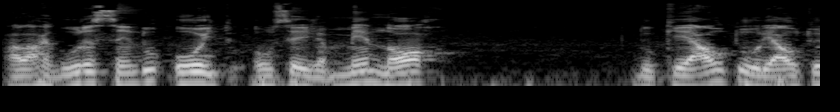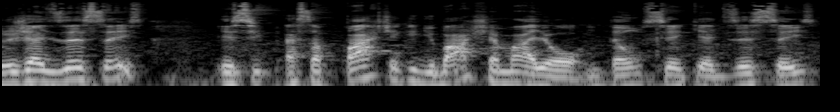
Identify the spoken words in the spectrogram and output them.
a largura sendo 8, ou seja, menor do que a altura. E a altura já é 16, esse, essa parte aqui de baixo é maior. Então, se aqui é 16,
